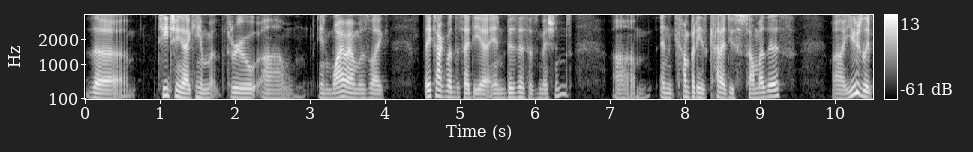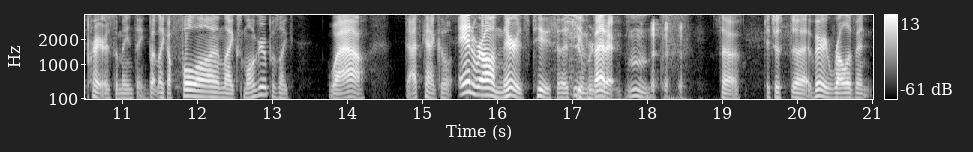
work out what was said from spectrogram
the teaching I came through um, in YWAM was like, they talk about this idea in business as missions, um, and companies kind of do some of this. Uh, usually prayer is the main thing, but like a full on like small group was like, wow, that's kind of cool. And we're all nerds too, so it's even better. Mm. so it's just uh, very relevant,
